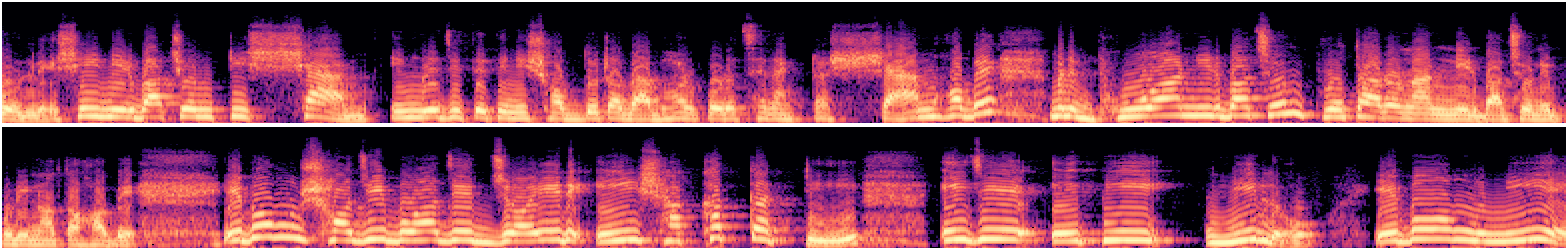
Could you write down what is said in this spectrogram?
করলে সেই নির্বাচনটি শ্যাম, ইংরেজিতে তিনি শব্দটা ব্যবহার করেছেন একটা শ্যাম হবে মানে ভুয়া নির্বাচন, প্রতারণার নির্বাচনে পরিণত হবে। এবং সজীব ওয়াজের জয়ের এই সাক্ষাৎকারটি এই যে এপি নিল এবং নিয়ে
